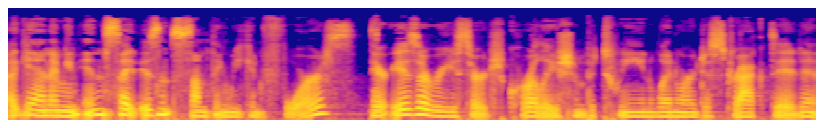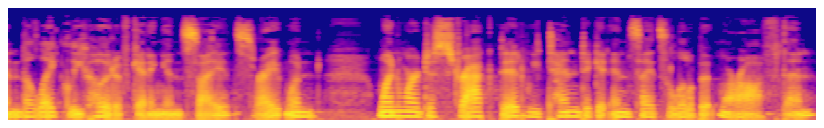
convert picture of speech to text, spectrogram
Again, I mean, insight isn't something we can force. There is a research correlation between when we're distracted and the likelihood of getting insights, right? When, when we're distracted, we tend to get insights a little bit more often.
